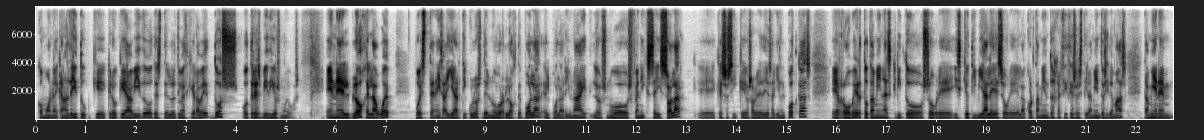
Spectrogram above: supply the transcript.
como en el canal de YouTube, que creo que ha habido desde la última vez que grabé dos o tres vídeos nuevos. En el blog, en la web, pues tenéis ahí artículos del nuevo reloj de Polar, el Polar Unite, los nuevos Fenix 6 Solar, eh, que eso sí que os hablaré de ellos aquí en el podcast. Eh, Roberto también ha escrito sobre isquiotibiales, sobre el acortamiento, ejercicios, estiramientos y demás. También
